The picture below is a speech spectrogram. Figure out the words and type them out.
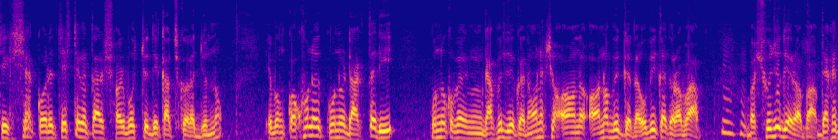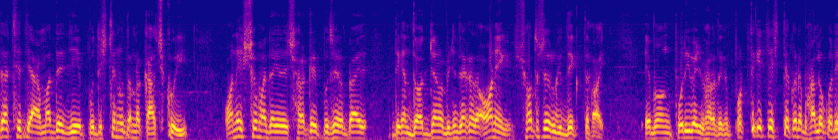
চিকিৎসা করে, চেষ্টা করে তার সর্বোচ্চ দিয়ে কাজ করার জন্য। এবং কখনোই কোনো ডাক্তারই কোনো গাফিলতি করে না অনেক সময় অনভিজ্ঞতা অভিজ্ঞতার অভাব বা সুযোগের অভাব। দেখা যাচ্ছে যে আমাদের যে প্রতিষ্ঠানগুলো আমরা কাজ করি অনেক সময় দেখা যায় সরকারি প্রতিষ্ঠান প্রায় দেখেন দশজন বা দেখা যায় অনেক শত শত রোগী দেখতে হয় এবং পরিবেশ ভালো থাকে। প্রত্যেকে চেষ্টা করে ভালো করে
